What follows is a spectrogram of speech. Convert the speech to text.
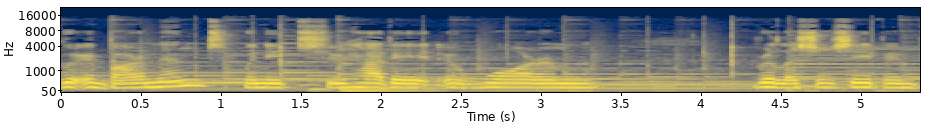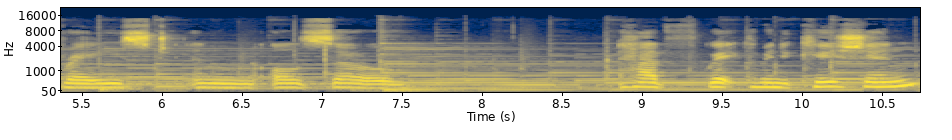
good environment. We need to have a, a warm relationship, embraced, and also have great communication.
